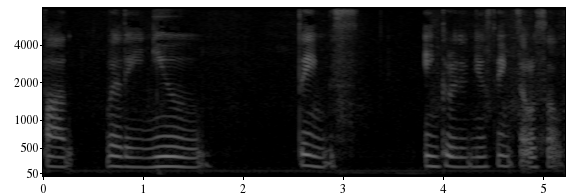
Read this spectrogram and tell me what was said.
but really new things include new things also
